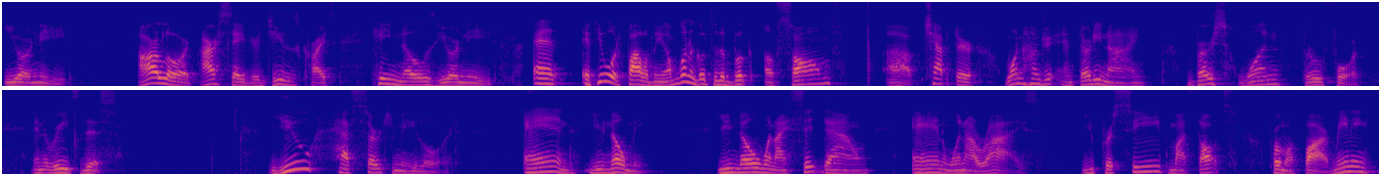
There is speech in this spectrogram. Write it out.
your need. Our Lord, our Savior, Jesus Christ, He knows your need. And if you would follow me, I'm going to go to the book of Psalms, uh, chapter 139, verse 1 through 4. And it reads this You have searched me, Lord, and you know me. You know when I sit down and when I rise. You perceive my thoughts from afar, meaning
